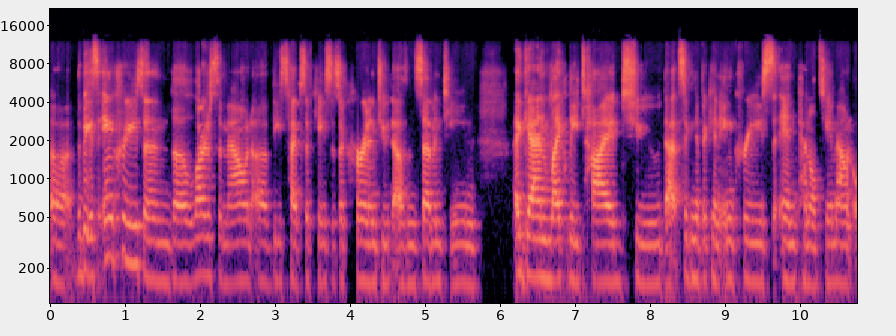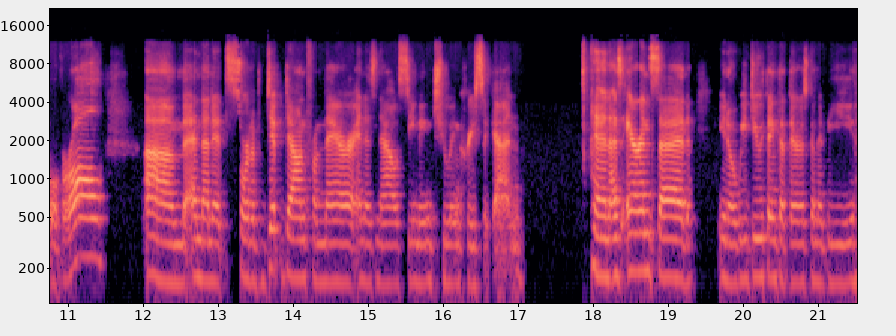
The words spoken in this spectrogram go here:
uh, the biggest increase and the largest amount of these types of cases occurred in 2017. Again, likely tied to that significant increase in penalty amount overall. Um, and then it's sort of dipped down from there and is now seeming to increase again. And as Aaron said, you know, we do think that there's going to be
